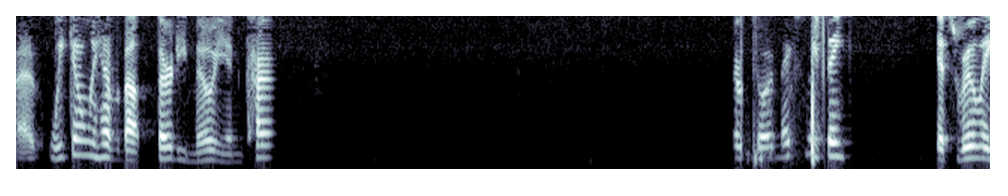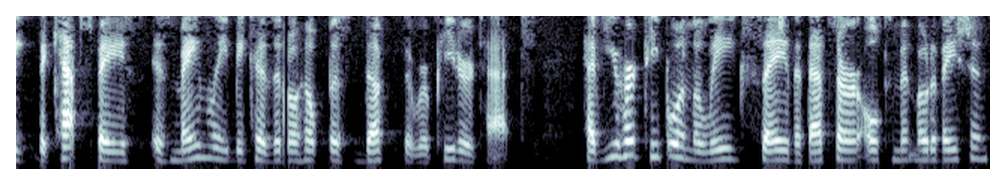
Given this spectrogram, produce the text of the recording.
Uh, we can only have about thirty million. So it makes me think it's really the cap space is mainly because it'll help us duck the repeater tax. Have you heard people in the league say that that's our ultimate motivation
